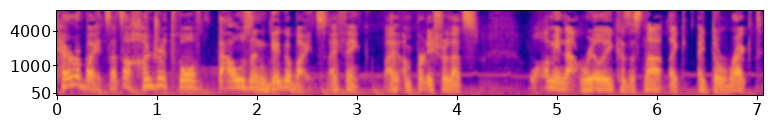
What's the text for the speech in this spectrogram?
terabytes. That's 112,000 gigabytes, I think. I, am pretty sure that's, well, I mean, not really, because it's not like a direct,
